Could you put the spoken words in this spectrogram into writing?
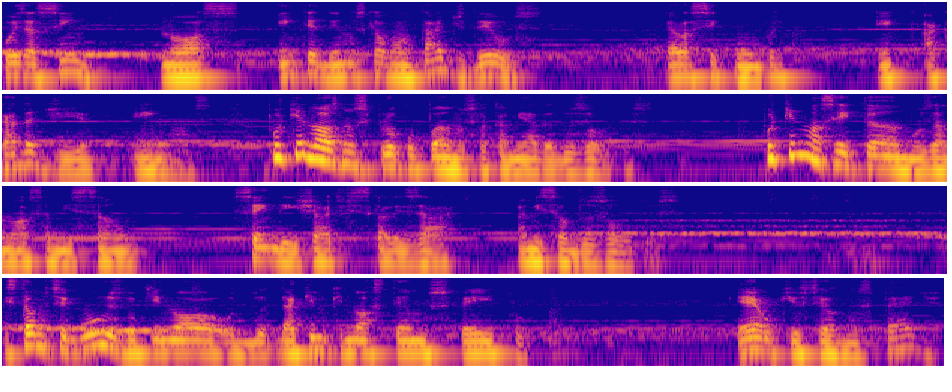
pois assim nós entendemos que a vontade de Deus ela se cumpre a cada dia em nós. Por que nós nos preocupamos com a caminhada dos outros? Por que não aceitamos a nossa missão sem deixar de fiscalizar a missão dos outros? Estamos seguros do que nós, daquilo que nós temos feito é o que o Senhor nos pede?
